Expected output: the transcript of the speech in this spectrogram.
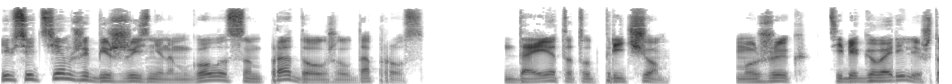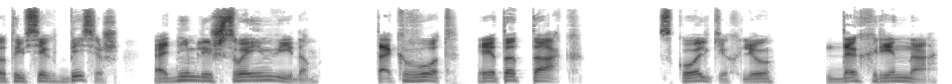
и все тем же безжизненным голосом продолжил допрос. «Да это тут при чем? Мужик, тебе говорили, что ты всех бесишь одним лишь своим видом. Так вот, это так. Скольких, Лю? Да хрена!»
